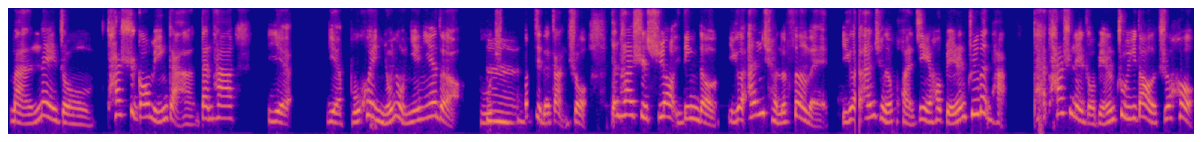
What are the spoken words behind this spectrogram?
蛮那种，他是高敏感，但他也也不会扭扭捏捏的不自己的感受，但他是需要一定的一个安全的氛围，一个安全的环境，然后别人追问他。他他是那种别人注意到了之后，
